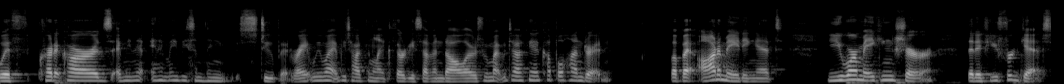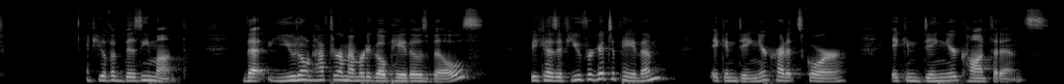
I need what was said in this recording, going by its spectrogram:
with credit cards. I mean, and it may be something stupid, right? We might be talking like $37. We might be talking a couple hundred. But by automating it, you are making sure that if you forget, if you have a busy month, that you don't have to remember to go pay those bills because if you forget to pay them, it can ding your credit score, it can ding your confidence.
